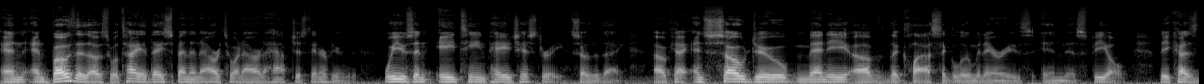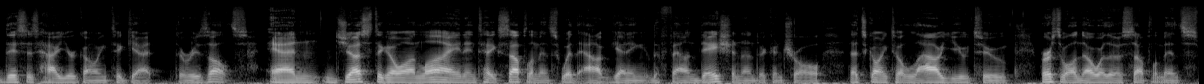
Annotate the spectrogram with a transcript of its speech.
and and both of those will tell you they spend an hour to an hour and a half just interviewing them. We use an 18 page history, so do they. Okay, and so do many of the classic luminaries in this field because this is how you're going to get the results. And just to go online and take supplements without getting the foundation under control, that's going to allow you to, first of all, know whether those supplements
